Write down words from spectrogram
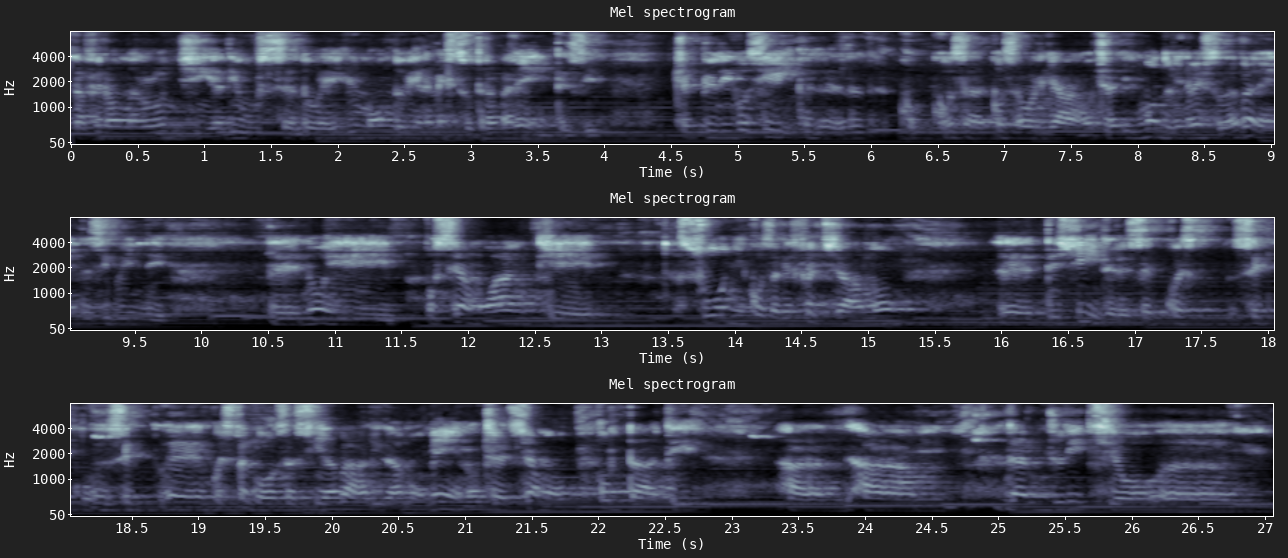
la fenomenologia di Husserl dove il mondo viene messo tra parentesi cioè più di così cosa, cosa vogliamo? Cioè, il mondo viene messo tra parentesi quindi eh, noi possiamo anche su ogni cosa che facciamo eh, decidere se, quest, se, se eh, questa cosa sia valida o meno, cioè siamo portati a, a dare un giudizio ehm,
